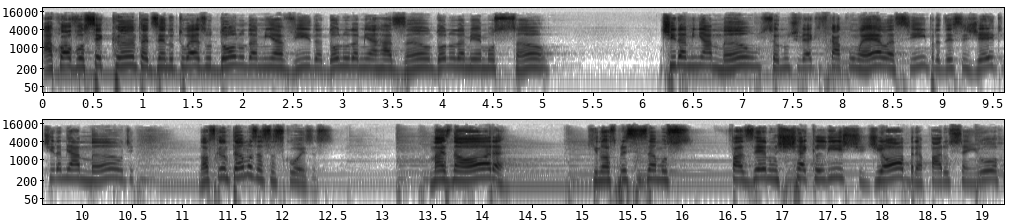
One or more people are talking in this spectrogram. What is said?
a qual você canta dizendo: Tu és o dono da minha vida, dono da minha razão, dono da minha emoção. Tira minha mão, se eu não tiver que ficar com ela assim, para desse jeito, tira minha mão. Nós cantamos essas coisas. Mas na hora que nós precisamos fazer um checklist de obra para o Senhor,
